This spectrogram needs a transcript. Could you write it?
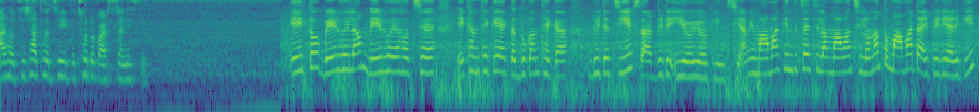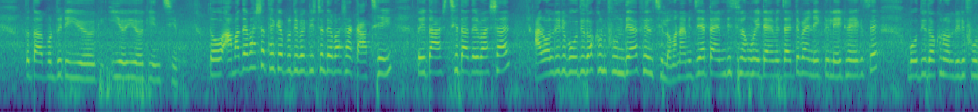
আর হচ্ছে সাথে হচ্ছে এই ছোট পার্সটা নিছি। এই তো বের হইলাম, বের হয়ে হচ্ছে এখান থেকে একটা দোকান থেকে দুইটা চিপস আর দুইটা ইয়ো ইয়ো কিনছি। আমি মামা কিনতে চাইছিলাম, মামা ছিল না, তো মামা টাইপেরই আর কি। তো তারপর দুইটা ইয়ো ইয়ো ইয়ো কিনছি। তো আমাদের বাসা থেকে প্রতিভা কৃষ্ণদের বাসা কাছেই, তো এটা আসছি তাদের বাসায়। আর অলরেডি বৌদি তখন ফোন দেওয়া ফেলছিল মানে আমি যে টাইম দিছিলাম ওই টাইমে যাইতে পারিনি, একটু লেট হয়ে গেছে। বৌদি তখন অলরেডি ফোন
